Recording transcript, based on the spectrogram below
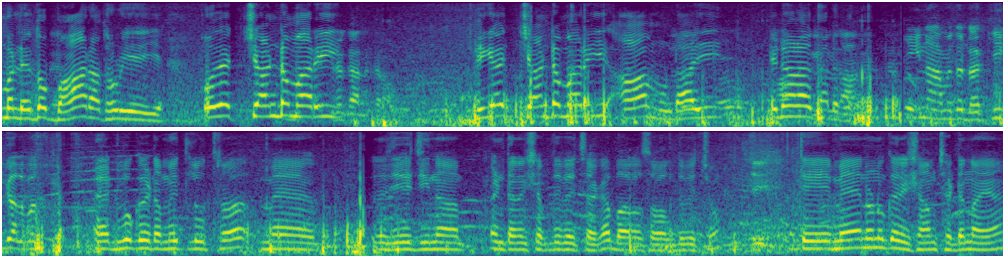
ਮਹੱਲੇ ਤੋਂ ਬਾਹਰ ਆ ਥੋੜੀ ਜਿਹੀ। ਆ। ਉਹਦੇ ਚੰਡ ਮਾਰੀ ਠੀਕ ਹੈ ਚੰਡ ਮਾਰੀ ਆ ਮੁੰਡਾ ਜੀ ਇਹਨਾਂ ਨਾਲ ਗੱਲ ਕਰ। ਕੀ ਨਾਮ ਹੈ ਤੁਹਾਡਾ? ਕੀ ਗੱਲਬਾਤ ਐਡਵੋਕੇਟ ਅਮਿਤ ਲੂਥਰਾ ਮੈਂ ਰਜੇਸ਼ ਜੀ ਨਾਲ ਇੰਟਰਨਸ਼ਿਪ ਦੇ ਵਿੱਚ ਹੈਗਾ 12 ਸਾਲ ਦੇ ਵਿੱਚੋਂ। ਤੇ ਮੈਂ ਇਹਨਾਂ ਨੂੰ ਘਰੇ ਸ਼ਾਮ ਛੱਡਣ ਆਇਆ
